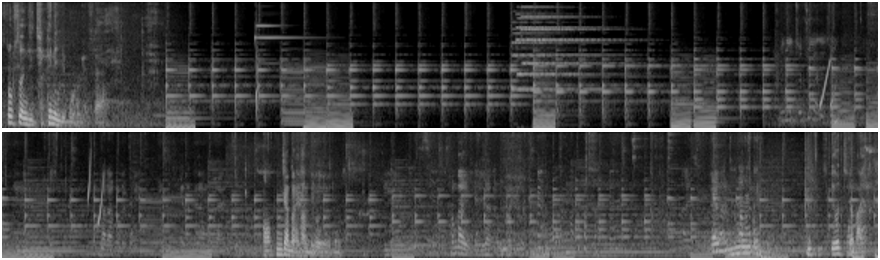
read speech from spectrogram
소스인지 치킨인지 모르겠어요. 어, 진짜 맛있는데. 이건 진짜 맛있어.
